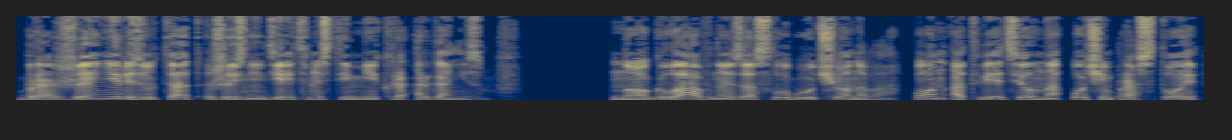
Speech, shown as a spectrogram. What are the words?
брожение — результат жизнедеятельности микроорганизмов. Но главная заслуга ученого — он ответил на очень простой,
